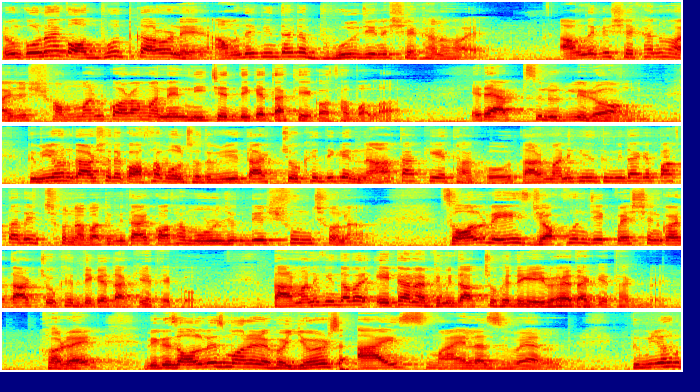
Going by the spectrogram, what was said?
এবং কোনো এক অদ্ভুত কারণে আমাদের কিন্তু একটা ভুল জিনিস শেখানো হয়। আমাদেরকে শেখানো হয় যে সম্মান করা মানে নিচের দিকে তাকিয়ে কথা বলা। এটা অ্যাবসলিউটলি রং তুমি যখন কারোর সাথে কথা বলছো, তুমি যদি তার চোখের দিকে না তাকিয়ে থাকো, তার মানে কিন্তু তুমি তাকে পাত্তা দিচ্ছ না বা তুমি তার কথা মনোযোগ দিয়ে শুনছো না। সো অলওয়েজ যখন যে কোয়েশ্চেন করে, তার চোখের দিকে তাকিয়ে থেকো। তার মানে কিন্তু আবার এটা না, তুমি তার চোখে দিকে এইভাবে তাকিয়ে থাকবে। রাইট বিকজ অলওয়েজ মনে রেখো years I smile as well তুমি যখন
